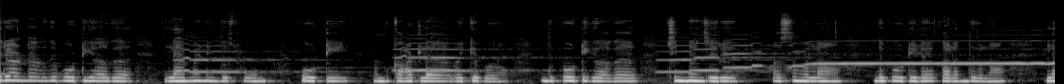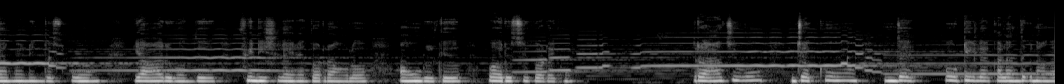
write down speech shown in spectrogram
இரண்டாவது போட்டியாக லெமன் இந்த ஸ்பூன் போட்டி நம்ம காட்டில் வைக்க போகிறோம். இந்த போட்டிக்காக சின்ன சிறு பசங்கள்லாம் இந்த போட்டியில் கலந்துக்கலாம். லெமன் இந்த ஸ்பூன் யார் வந்து ஃபினிஷ் லைனை தொடுறாங்களோ அவங்களுக்கு பரிசு கிடைக்கும். ராஜுவும் ஜக்குவும் இந்த போட்டியில் கலந்துக்கினாங்க.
